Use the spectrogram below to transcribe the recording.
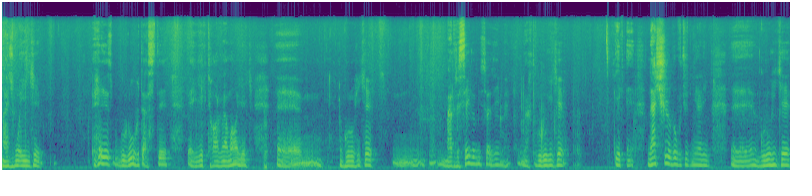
مجموعی که حزب گروه دسته یک تارنما یک گروهی که مدرسه رو می‌سازیم وقتی گروهی که یک نشر رو به وجود میاریم گروهی که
